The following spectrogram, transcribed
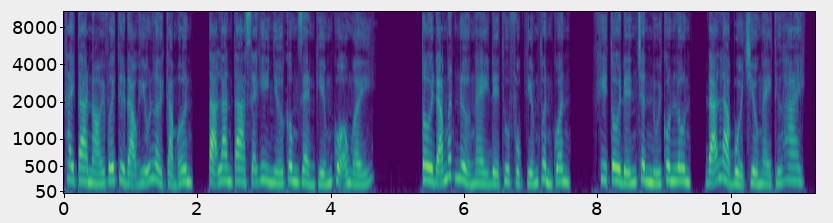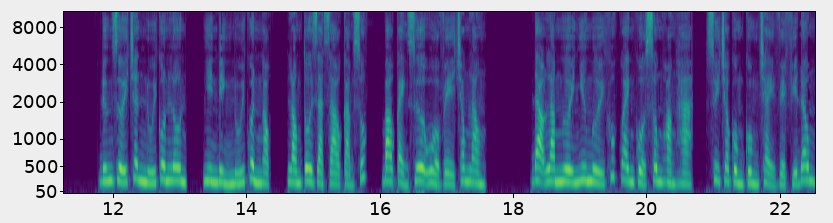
thay ta nói với từ đạo hữu lời cảm ơn, tạ lan ta sẽ ghi nhớ công rèn kiếm của ông ấy. Tôi đã mất nửa ngày để thu phục kiếm thuần quân, khi tôi đến chân núi Côn Lôn, đã là buổi chiều ngày thứ hai. Đứng dưới chân núi Côn Lôn, nhìn đỉnh núi Quần Ngọc, lòng tôi giạt rào cảm xúc, bao cảnh xưa ùa về trong lòng. Đạo làm người như mười khúc quanh của sông Hoàng Hà, suy cho cùng cùng chảy về phía đông.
